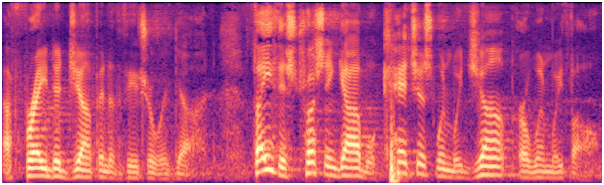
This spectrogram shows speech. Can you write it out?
afraid to jump into the future with God. Faith is trusting God will catch us when we jump or when we fall.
